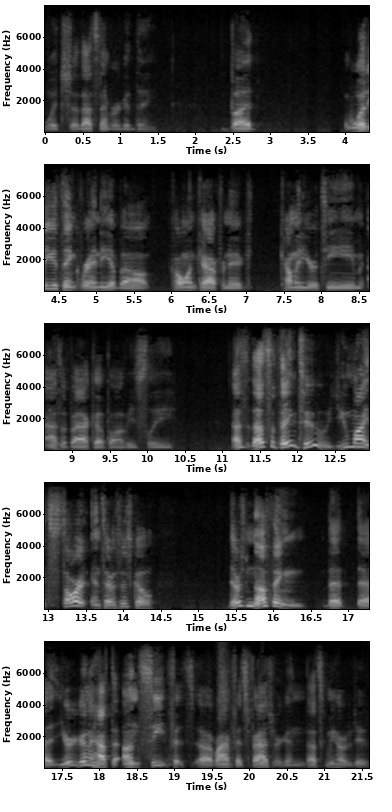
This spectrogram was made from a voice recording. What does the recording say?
which uh, that's never a good thing. But what do you think, Randy, about Colin Kaepernick coming to your team as a backup, obviously? That's that's the thing too. You might start in San Francisco. There's nothing that that you're gonna have to unseat Fitz, uh, Ryan Fitzpatrick, and that's gonna be hard to do.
